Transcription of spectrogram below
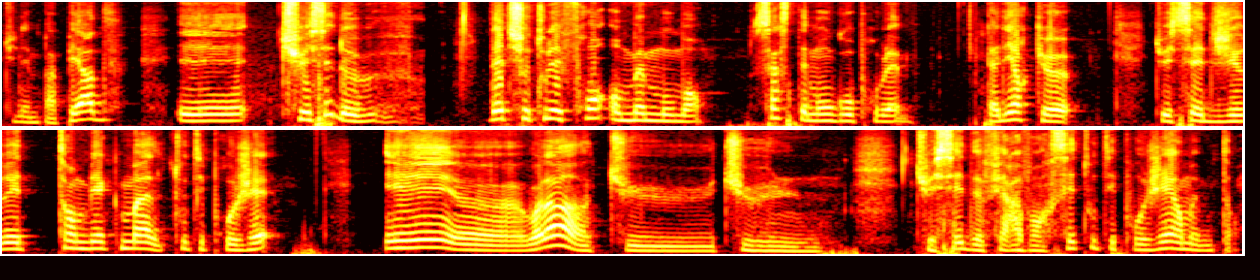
Tu n'aimes pas perdre. Et tu essaies de d'être sur tous les fronts au même moment. Ça, c'était mon gros problème. C'est-à-dire que tu essaies de gérer tant bien que mal tous tes projets. Et euh, voilà, tu, tu, tu essaies de faire avancer tous tes projets en même temps.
